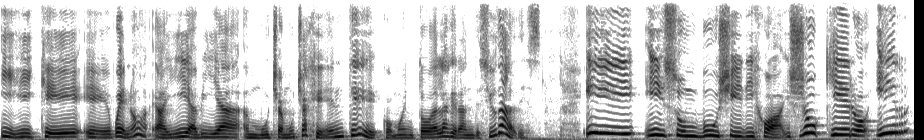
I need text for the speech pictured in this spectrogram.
Y que, eh, bueno, ahí había mucha, mucha gente, como en todas las grandes ciudades. Y Isumbushi dijo, yo quiero ir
